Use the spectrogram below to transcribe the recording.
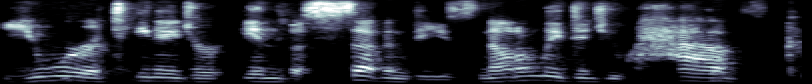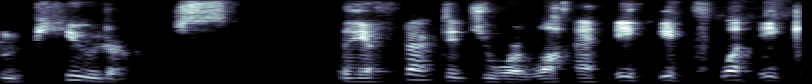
you were a teenager in the 70s. Not only did you have computers, they affected your life. like,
